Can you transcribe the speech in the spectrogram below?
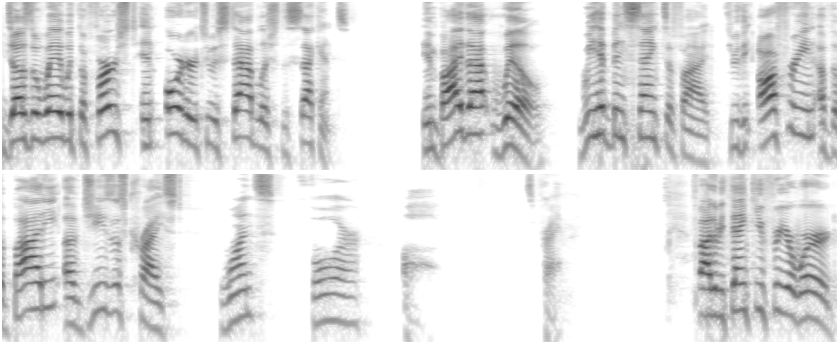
does away with the first in order to establish the second. And by that will, we have been sanctified through the offering of the body of Jesus Christ once for all. Let's pray. Father, we thank you for your word.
